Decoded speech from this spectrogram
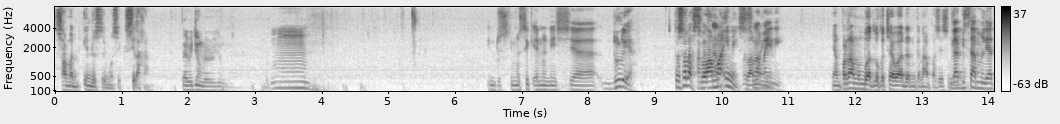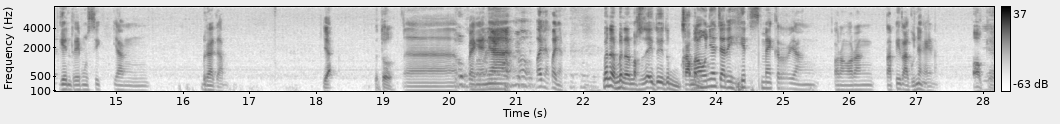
sama industri musik? Silakan. Dari ujung, dari ujung. Hmm, industri musik Indonesia dulu ya? Terserah Sampai selama sekarang? ini, Oh, selama, ini. Yang pernah membuat lu kecewa dan kenapa sih sebenarnya? bisa melihat genre musik yang beragam. Ya, betul. Eh, pengennya oh, banyak banyak. Benar-benar maksudnya itu itu common. Maunya cari hits maker yang orang-orang tapi lagunya nggak enak. Oke,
